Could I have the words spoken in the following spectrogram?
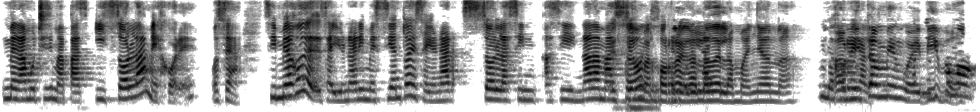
me da muchísima paz. Y sola mejor, ¿eh? O sea, si me hago de desayunar y me siento a desayunar sola, sin, así, nada más. Es el mejor regalo de la mañana. A mí también, güey, vivo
